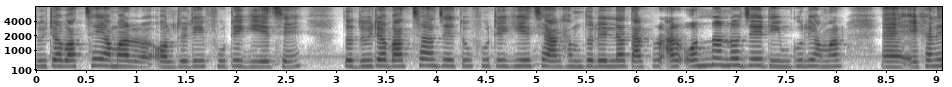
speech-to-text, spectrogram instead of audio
দুইটা বাচ্চাই আমার অলরেডি ফুটে গিয়েছে। তো দুইটা বাচ্চা যেহেতু ফুটে গিয়েছে, আলহামদুলিল্লাহ। তারপর আর অন্যান্য যে ডিমগুলি আমার এখানে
